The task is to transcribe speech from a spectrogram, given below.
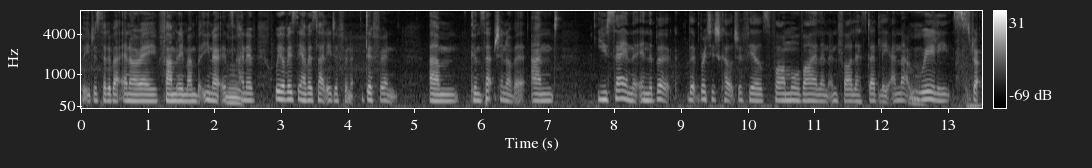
what you just said about NRA family member. You know, it's mm. kind of we obviously have a slightly different different um, conception of it, and you say in the in the book that British culture feels far more violent and far less deadly, and that mm. really struck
